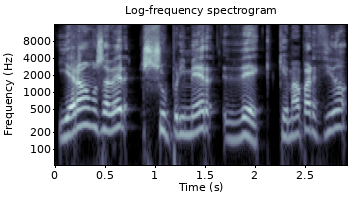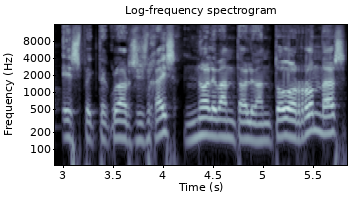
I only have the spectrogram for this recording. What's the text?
y ahora vamos a ver su primer deck, que me ha parecido espectacular. Si os fijáis, no ha levantado, levantó dos rondas,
